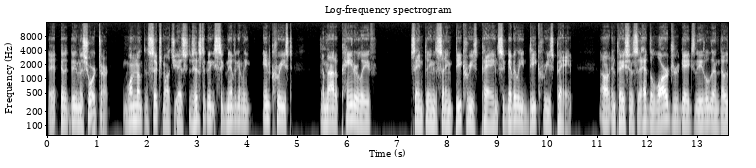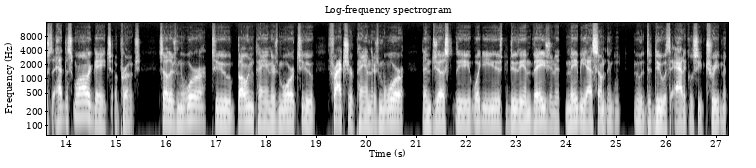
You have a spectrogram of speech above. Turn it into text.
it, in the short term, one month and six months, you have statistically significantly increased amount of pain relief. Same thing as saying decreased pain, significantly decreased pain uh, in patients that had the larger gauge needle than those that had the smaller gauge approach. So there's more to bone pain. There's more to fracture pain. There's more than just the what you use to do the invasion. It maybe has something to, do with adequacy of treatment.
